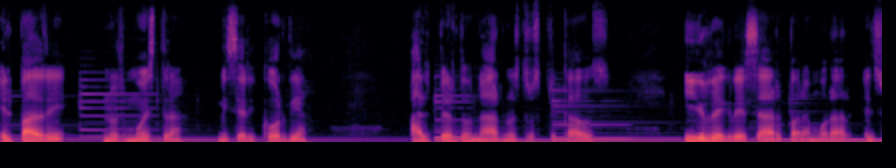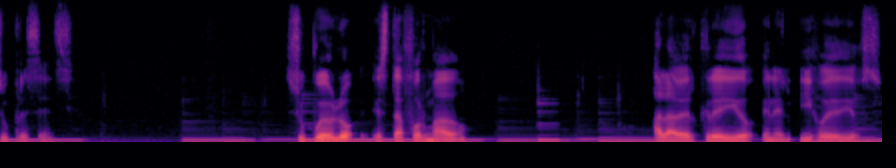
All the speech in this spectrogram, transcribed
El Padre nos muestra misericordia al perdonar nuestros pecados y regresar para morar en su presencia. Su pueblo está formado al haber creído en el Hijo de Dios,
